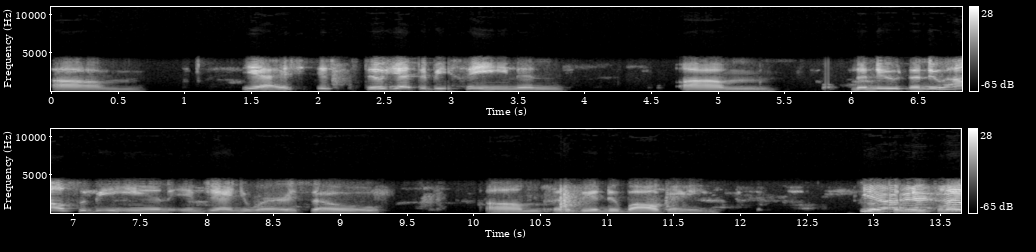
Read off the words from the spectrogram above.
um, yeah, it's it's still yet to be seen, and um, the new the new house will be in in January, so um, it'll be a new ball game. Yeah, with some new, play,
